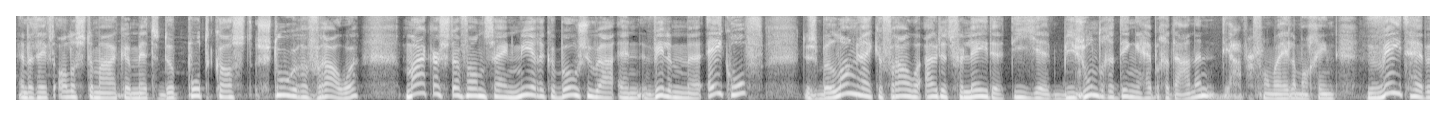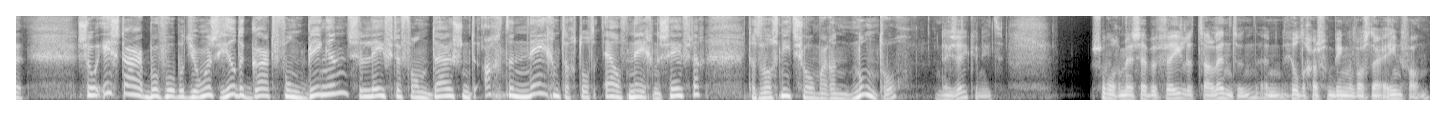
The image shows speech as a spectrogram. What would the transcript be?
En dat heeft alles te maken met de podcast Stoere Vrouwen. Makers daarvan zijn Merike Bozua en Willem eh, Eekhoff. Dus belangrijke vrouwen uit het verleden die eh, bijzondere dingen hebben gedaan. En ja, waarvan we helemaal geen weet hebben. Zo is daar bijvoorbeeld, jongens, Hildegard von Bingen. Ze leefde van 1098 tot 1179. Dat was niet zomaar een non, toch? Nee, zeker niet. Sommige mensen hebben vele talenten en Hildegard van Bingen was daar één van.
